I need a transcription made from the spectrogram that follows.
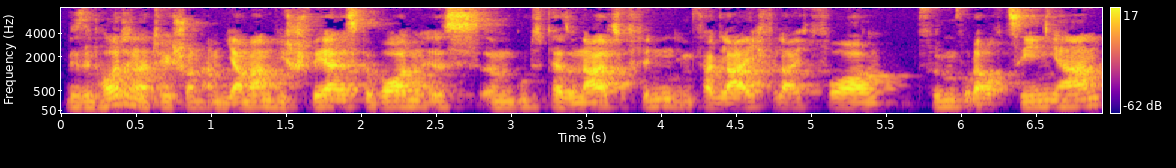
wir sind heute natürlich schon am Jammern, wie schwer es geworden ist, ähm, gutes Personal zu finden im Vergleich vielleicht vor fünf oder auch zehn Jahren.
